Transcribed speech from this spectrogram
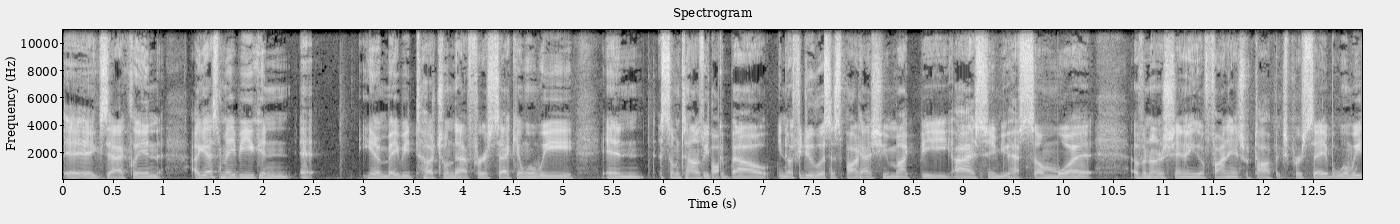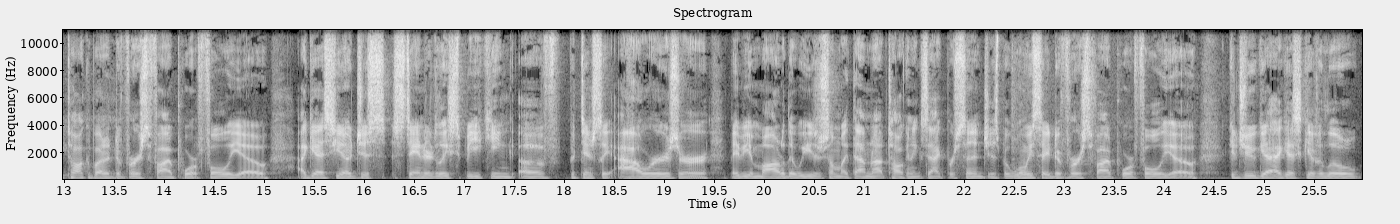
exactly. And I guess maybe you can eh, you know maybe touch on that for a second. When we and sometimes we talk about you know if you do listen to this podcast you might be i assume you have somewhat of an understanding of financial topics per se but when we talk about a diversified portfolio i guess you know just standardly speaking of potentially hours or maybe a model that we use or something like that i'm not talking exact percentages but when we say diversified portfolio could you i guess give a little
